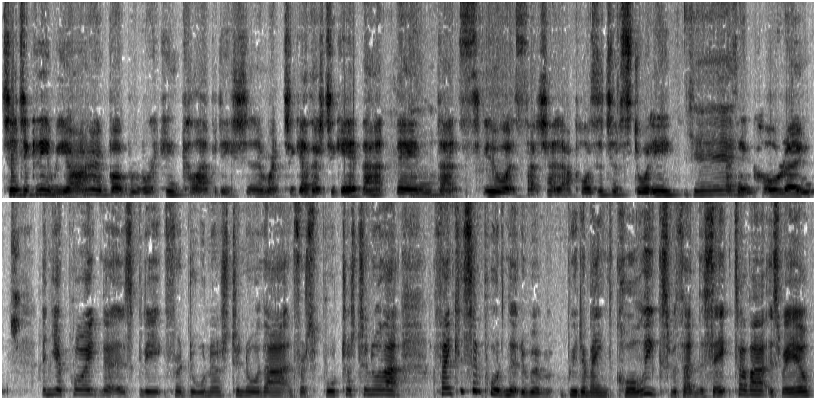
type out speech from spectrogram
to a degree we are, but we work in collaboration and work together to get that, then mm-hmm. that's you know it's such a, a, positive story. Yeah, I think all round. And your point that it's great for donors to know that and for supporters to know that. I think it's important that we, we remind colleagues within the sector that as well,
